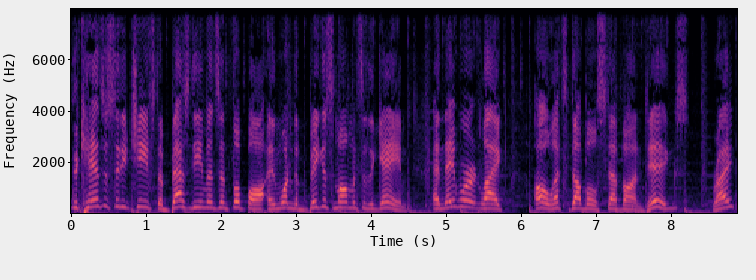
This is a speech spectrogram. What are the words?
the Kansas City Chiefs, the best defense in football, and one of the biggest moments of the game. And they weren't like, oh, let's double Stefon Diggs, right?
